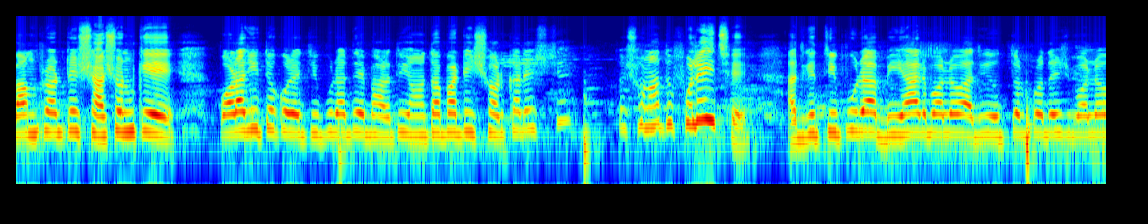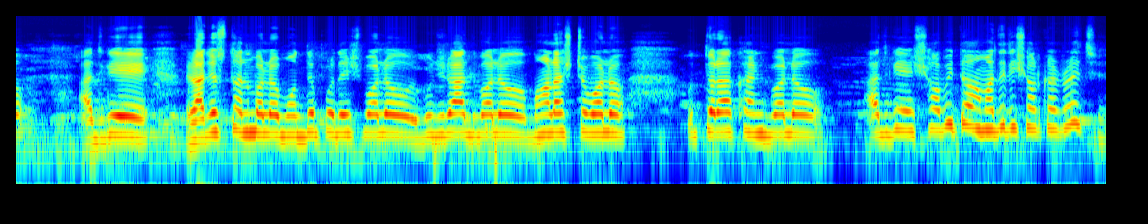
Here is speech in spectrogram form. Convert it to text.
বামফ্রন্টের শাসনকে পরাজিত করে ত্রিপুরাতে ভারতীয় জনতা পার্টির সরকার এসছে। তো সোনা তো ফলেইছে। আজকে ত্রিপুরা, বিহার বলো, আজকে উত্তরপ্রদেশ বলো, আজকে রাজস্থান বলো, মধ্যপ্রদেশ বলো, গুজরাট বলো, মহারাষ্ট্র বলো, উত্তরাখণ্ড বলো, আজকে সবই তো আমাদেরই সরকার রয়েছে।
